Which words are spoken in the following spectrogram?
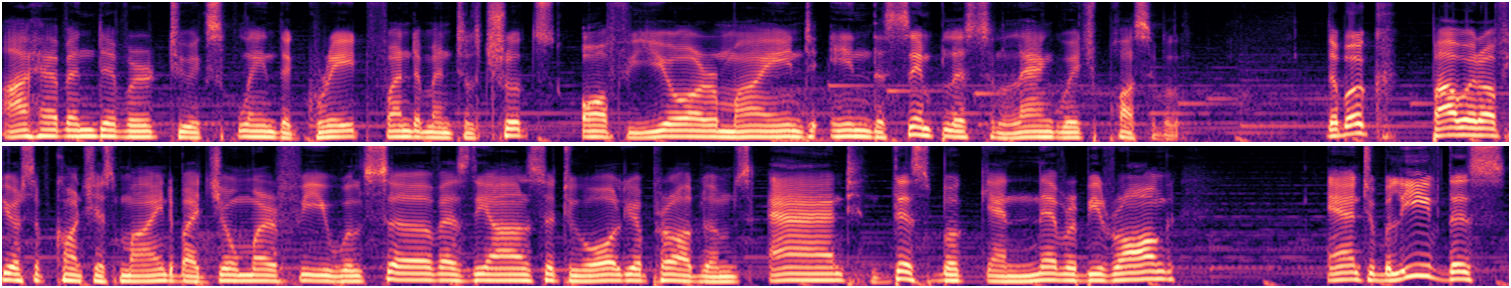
I have endeavored to explain the great fundamental truths of your mind in the simplest language possible. The book Power of Your Subconscious Mind by Joe Murphy will serve as the answer to all your problems, and this book can never be wrong. And to believe this,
